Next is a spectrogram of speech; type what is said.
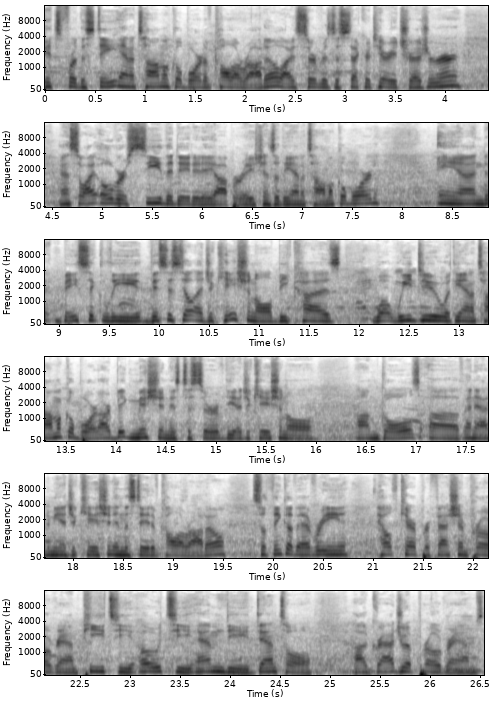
it's for the State Anatomical Board of Colorado. I serve as the secretary treasurer, and so I oversee the day-to-day operations of the Anatomical Board. And basically, this is still educational because what we do with the Anatomical Board, our big mission is to serve the educational um, goals of anatomy education in the state of Colorado. So think of every healthcare profession program PT, OT, MD, dental, uh, graduate programs.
